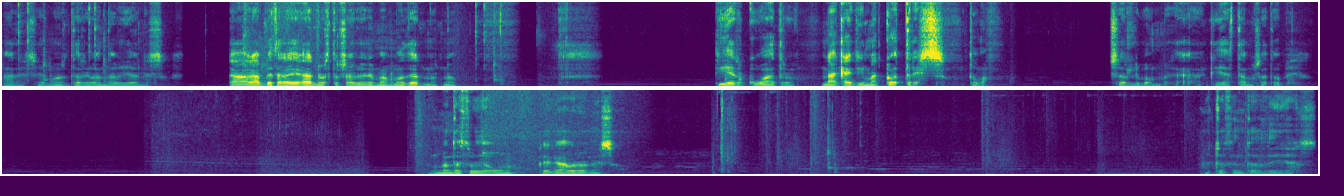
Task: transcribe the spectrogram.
Vale, seguimos derribando aviones. Ahora empiezan a llegar nuestros aviones más modernos, ¿no? Tier 4. Nakajima Co 3. toma. Surly Bomber, ya, que ya estamos a tope. Me han destruido uno. Qué cabrones. Días.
